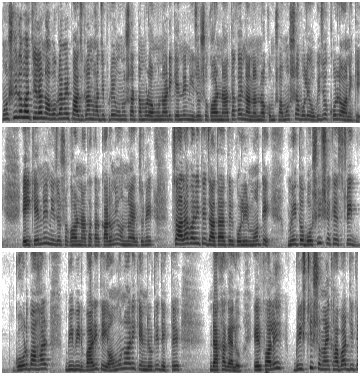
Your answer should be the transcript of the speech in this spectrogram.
মুর্শিদাবাদ জেলার নবগ্রামের পাঁচগ্রাম হাজিপুরে উনষাট নম্বর অঙ্গনওয়াড়ি কেন্দ্রে নিজস্ব ঘর না থাকায় নানান রকম সমস্যা বলে অভিযোগ করল অনেকে। এই কেন্দ্রে নিজস্ব ঘর না থাকার কারণে অন্য একজনের চালা বাড়িতে যাতায়াতের গলির মধ্যে মৃত বশির শেখের স্ত্রী গোরবাহার বিবির বাড়িতেই অঙ্গনওয়াড়ি কেন্দ্রটি দেখতে দেখা গেল। এর ফলে বৃষ্টির সময় খাবার দিতে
